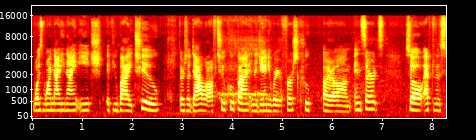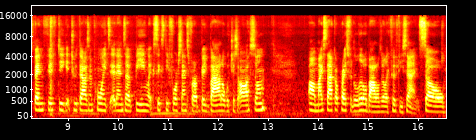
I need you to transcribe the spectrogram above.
was $1.99 each. If you buy two, there's a dollar off two coupon in the January 1st coup, uh, um, inserts. So after the spend 50, get 2,000 points, it ends up being like 64 cents for a big bottle, which is awesome. Um, my stock up price for the little bottles are like 50 cents. So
